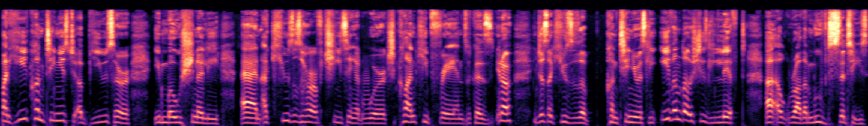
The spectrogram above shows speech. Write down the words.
but he continues to abuse her emotionally and accuses her of cheating at work. She can't keep friends because you know he just accuses her continuously, even though she's left, uh, rather moved cities.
